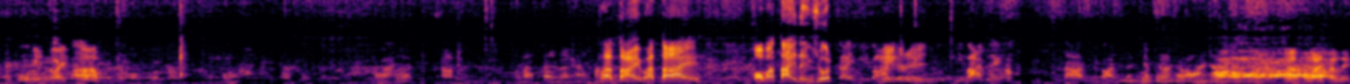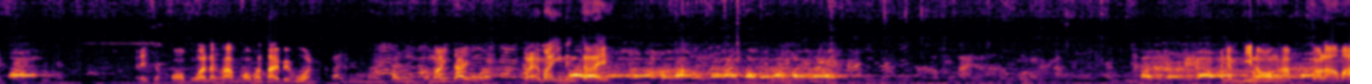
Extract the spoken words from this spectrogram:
ให้ผู้เห็นหน่อยครับผ้าไตรผ้าไตรขอผ้าไตรหนึ่งชุด นี่ก็เลยพี่บาทด้วยครับตามีบาทเก็บรักเอาให้เท่าไหร่อ่าถวายท่านเลยอั นนี้จะขอบวชนะครับ ขอพระไตรไปบวชทำไมใจหัวไปมาอีกหนึ่งไตรอันนี้พี่น้องครับกำลังมา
